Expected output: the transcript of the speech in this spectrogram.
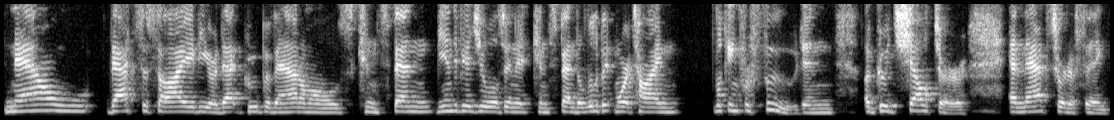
now that society or that group of animals can spend the individuals in it can spend a little bit more time looking for food and a good shelter and that sort of thing.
